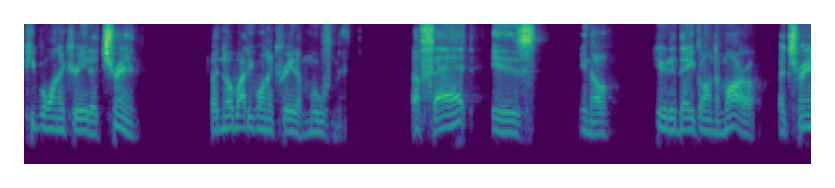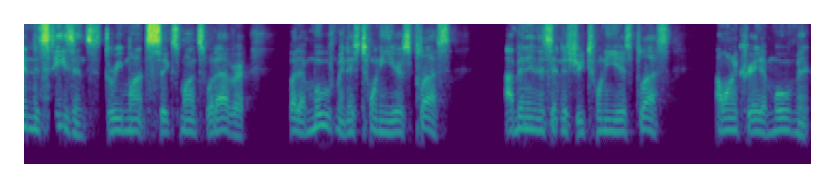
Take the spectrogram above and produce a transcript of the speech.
People want to create a trend, but nobody want to create a movement. A fad is, you know, here today, gone tomorrow. A trend is seasons, three months, six months, whatever but a movement is 20 years plus. I've been in this industry 20 years plus. I want to create a movement,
